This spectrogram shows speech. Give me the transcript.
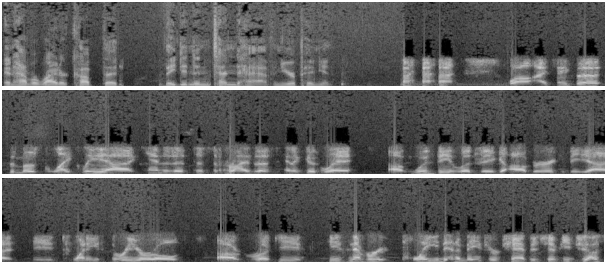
and have a Ryder Cup that they didn't intend to have, in your opinion? well, I think the, the most likely uh, candidate to surprise us in a good way uh, would be Ludvig Åberg, the, uh, the 23 year old uh, rookie. He's never played in a major championship. He just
